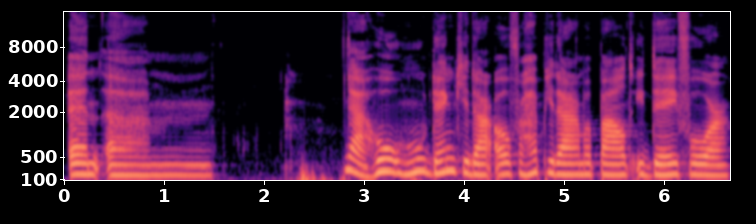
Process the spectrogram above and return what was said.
En um, ja, hoe, hoe denk je daarover? Heb je daar een bepaald idee voor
